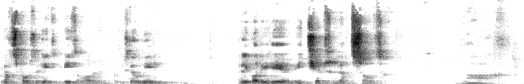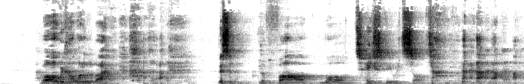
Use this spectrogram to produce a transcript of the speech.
You're not supposed to eat, eat a lot of it, but you still need it. Anybody here eat chips without salt? No. Oh, we got one in the back. Listen, they're far more tasty with salt. now,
